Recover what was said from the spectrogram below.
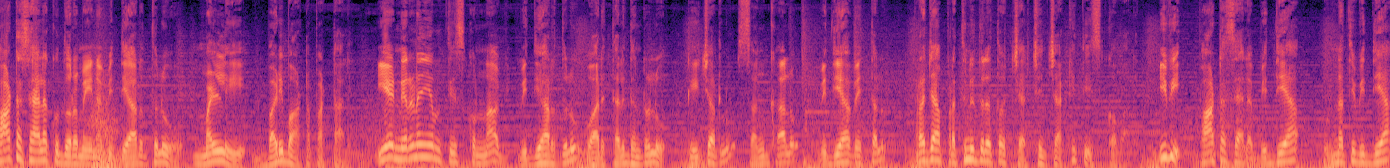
పాఠశాలకు దూరమైన విద్యార్థులు మళ్ళీ బడిబాట పట్టాలి. ఏ నిర్ణయం తీసుకున్నా విద్యార్థులు వారి తల్లిదండ్రులు టీచర్లు సంఘాలు విద్యావేత్తలు ప్రజాప్రతినిధులతో చర్చించాకి తీసుకోవాలి. ఇవి పాఠశాల విద్య ఉన్నతి విద్య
